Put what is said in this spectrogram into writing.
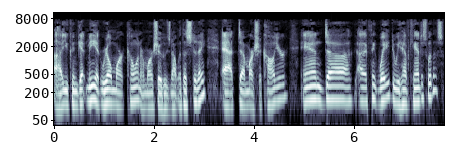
Uh, you can get me at Real Mark Cohen or Marsha, who's not with us today, at uh, Marsha Collier. And uh, I think Wade, do we have Candace with us?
